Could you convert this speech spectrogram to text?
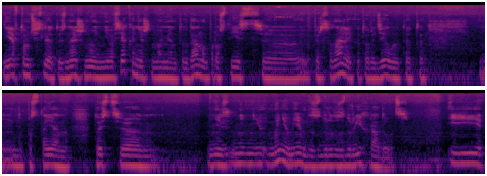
Я в том числе, то есть, знаешь, ну, не во всех, конечно, моментах, да, но просто есть э, персонали, которые делают это постоянно. То есть, э, не- не- мы не умеем за, дру- за других радоваться. И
